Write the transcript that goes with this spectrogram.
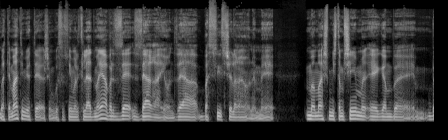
מתמטיים יותר שמבוססים על כלי הדמיה אבל זה זה הרעיון זה הבסיס של הרעיון הם אה, ממש משתמשים אה, גם ב, ב,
